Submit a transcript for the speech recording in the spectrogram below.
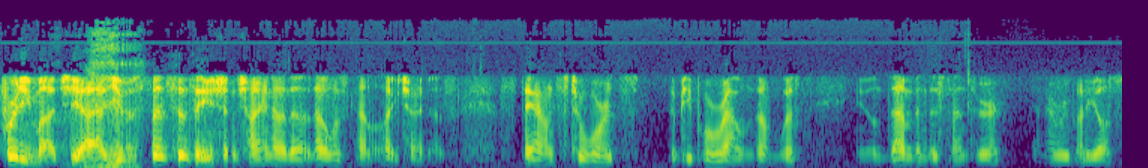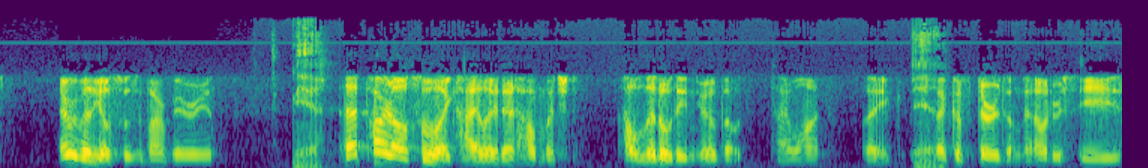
Pretty much, yeah. Yeah. Even since, since ancient China, that that was kind of like China's stance towards the people around them, with you know them in the center and everybody else. Everybody else was a barbarian. Yeah. That part also like highlighted how much, how little they knew about Taiwan, like Yeah. a speck of dirt on the outer seas.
